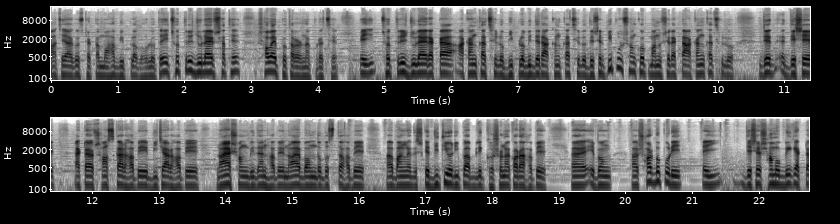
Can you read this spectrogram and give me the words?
পাঁচই আগস্ট একটা মহাবিপ্লব হলো, তো এই ছত্রিশ জুলাইয়ের সাথে সবাই প্রতারণা করেছে। এই ছত্রিশ জুলাইয়ের একটা আকাঙ্ক্ষা ছিল, বিপ্লবীদের আকাঙ্ক্ষা ছিল, দেশের বিপুল সংখ্যক মানুষের একটা আকাঙ্ক্ষা ছিল যে দেশে একটা সংস্কার হবে, বিচার হবে, নয়া সংবিধান হবে, নয়া বন্দোবস্ত হবে বাংলাদেশকে দ্বিতীয় রিপাবলিক ঘোষণা করা হবে এবং সর্বোপরি এই দেশের সামগ্রিক একটা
